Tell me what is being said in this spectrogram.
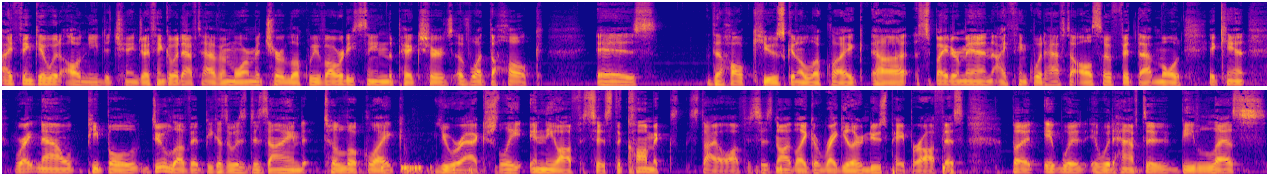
I think it would all need to change. I think it would have to have a more mature look. We've already seen the pictures of what the Hulk is. The Hulk Q is going to look like. Uh, Spider Man, I think, would have to also fit that mold. It can't. Right now, people do love it because it was designed to look like you were actually in the offices, the comic style offices, not like a regular newspaper office. But it would it would have to be less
